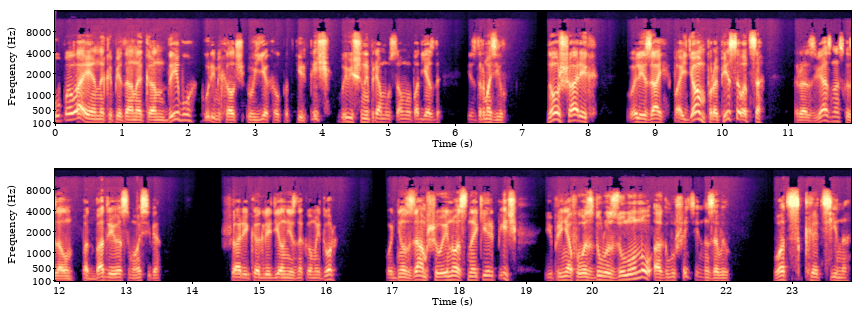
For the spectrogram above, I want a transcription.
Уповая на капитана Кандыбу, Гурий Михайлович въехал под кирпич, вывешенный прямо у самого подъезда, и затормозил. — Ну, Шарик, вылезай, пойдем прописываться, — развязно сказал он, подбадривая самого себя. Шарик оглядел незнакомый двор, поднял замшевый нос на кирпич и, приняв его с дуру за луну, оглушительно завыл. — Вот скотина!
